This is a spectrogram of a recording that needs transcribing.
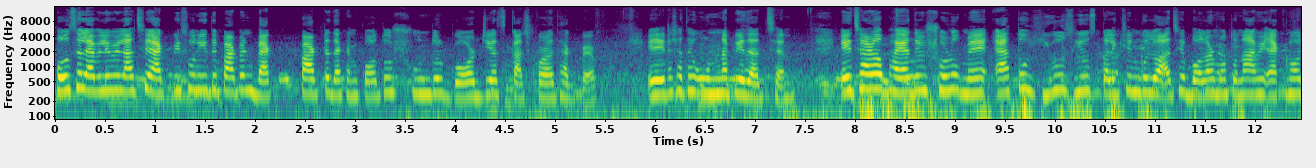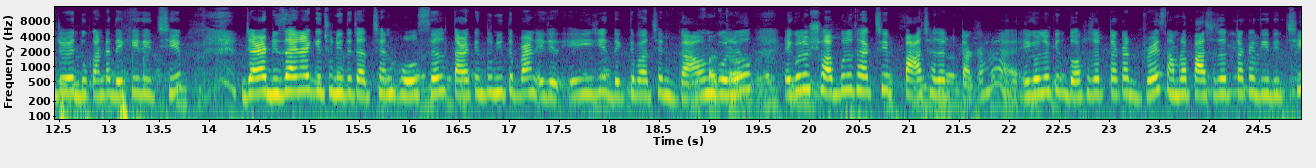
হোলসেল অ্যাভেলেবেল আছে এক পিসও নিতে পারবেন। ব্যাক পার্টটা দেখেন কত সুন্দর গর্জিয়াস কাজ করা থাকবে। এটার সাথে উন্না পেয়ে যাচ্ছেন। এছাড়াও ভাইয়াদের শোরুমে এত হিউজ হিউজ কালেকশনগুলো আছে বলার মতো না। আমি এক নজরে দোকানটা দেখিয়ে দিচ্ছি। যারা ডিজাইনার কিছু নিতে চাচ্ছেন হোলসেল তারা কিন্তু নিতে পারেন। এই যে এই যে দেখতে পাচ্ছেন গাউনগুলো এগুলো সবগুলো থাকছে পাঁচ হাজার টাকা হ্যাঁ? এগুলো কিন্তু দশ হাজার টাকার ড্রেস আমরা পাঁচ হাজার টাকা দিয়ে দিচ্ছি।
